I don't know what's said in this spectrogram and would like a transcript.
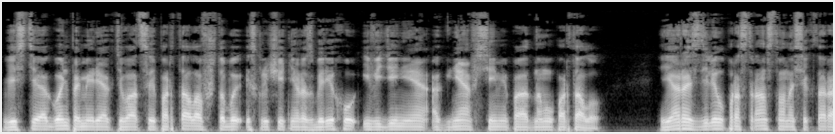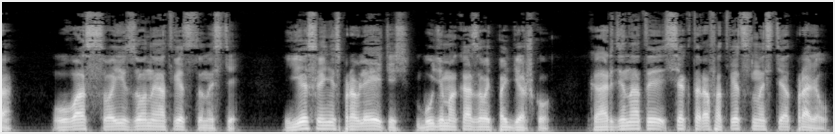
Вести огонь по мере активации порталов, чтобы исключить неразбериху и ведение огня всеми по одному порталу. Я разделил пространство на сектора. У вас свои зоны ответственности. Если не справляетесь, будем оказывать поддержку. Координаты секторов ответственности отправил».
